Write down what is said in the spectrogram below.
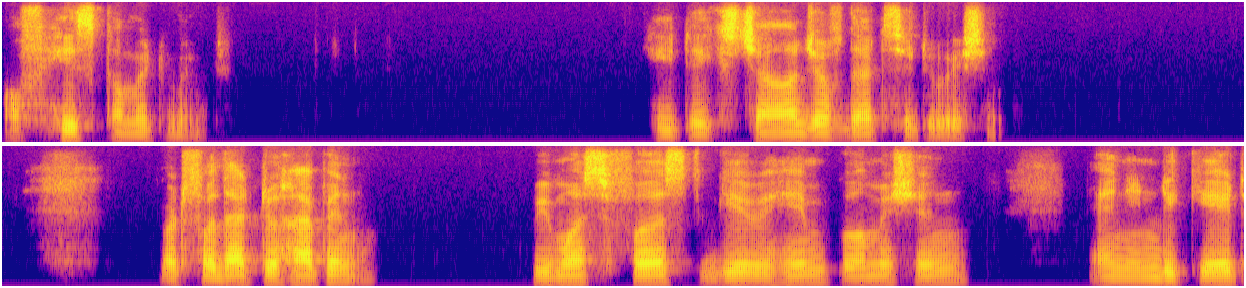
of his commitment. He takes charge of that situation. But for that to happen, we must first give him permission and indicate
